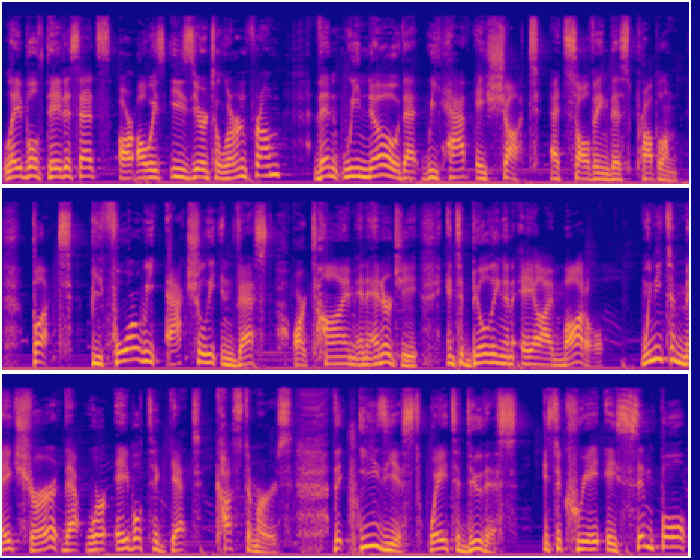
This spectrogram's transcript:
labeled datasets are always easier to learn from, then we know that we have a shot at solving this problem. But before we actually invest our time and energy into building an AI model, we need to make sure that we're able to get customers. The easiest way to do this is to create a simple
